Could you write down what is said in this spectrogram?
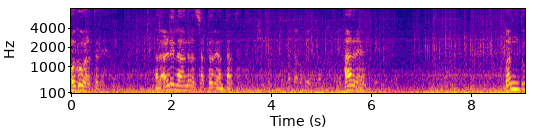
ಮಗು ಅಳ್ತದೆ. ಅದು ಅಳ್ಳಿಲ್ಲ ಅಂದ್ರೆ ಅದು ಸತ್ತದೆ ಅಂತ ಅರ್ಥ. ಆದರೆ ಬಂದು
